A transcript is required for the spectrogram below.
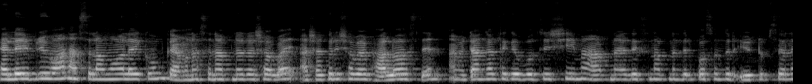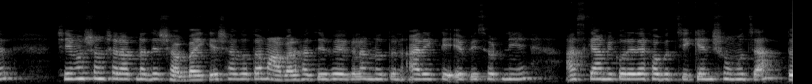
হ্যালো এভরিওয়ান আসসালামু আলাইকুম। কেমন আছেন আপনারা সবাই? আশা করি সবাই ভালো আছেন। আমি টাঙ্গাল থেকে বলছি সীমা। আপনারা দেখছেন আপনাদের পছন্দের ইউটিউব চ্যানেল। সীমা সংসার আপনাদের সবাইকে স্বাগতম। আবার হাজির হয়ে গেলাম নতুন আরেকটি এপিসোড নিয়ে। আজকে আমি করে দেখাবো চিকেন সমোচা। তো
